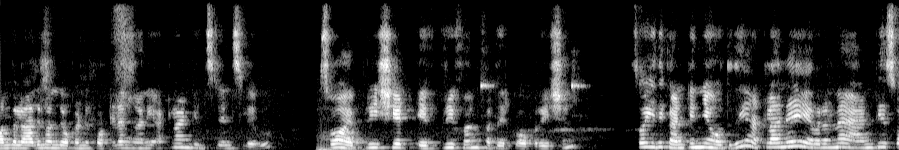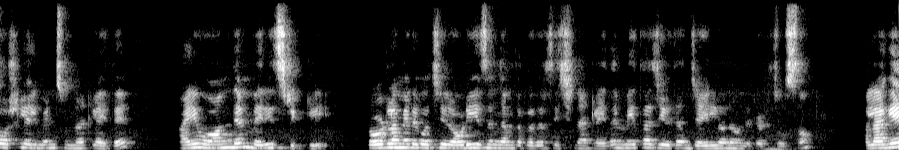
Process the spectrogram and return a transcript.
వందలాది మంది ఒకరిని కొట్టడం కానీ అట్లాంటి ఇన్సిడెంట్స్ లేవు. So I appreciate everyone for their cooperation so ఇది కంటిన్యూ అవుతుంది. అట్లానే ఎవరైనా యాంటీ సోషల్ ఎలిమెంట్స్ ఉన్నట్లయితే I warn them very strictly రోడ్ల మీదకి వచ్చి రౌడీయిజం కనుక ప్రదర్శించినట్లయితే మిగతా జీవితం జైల్లోనే ఉండేటట్టు చూస్తాం. అలాగే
